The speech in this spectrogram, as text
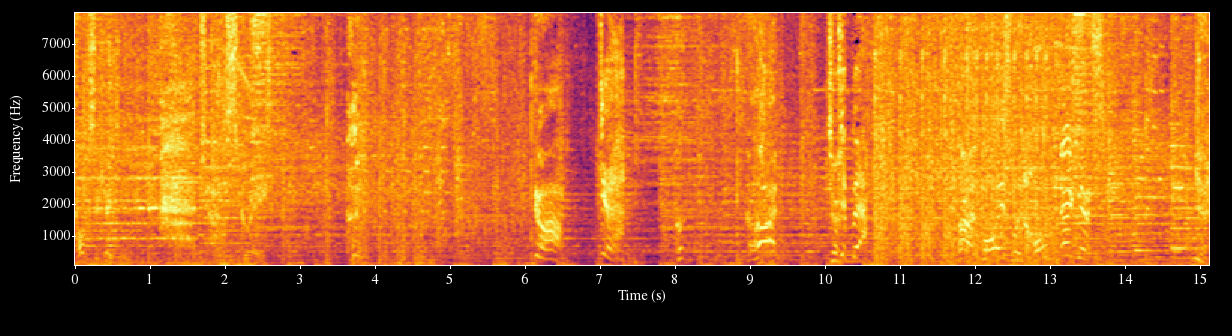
intoxicating. Just great. Get back! All right, boys, we're the whole... Ignis! Yeah!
